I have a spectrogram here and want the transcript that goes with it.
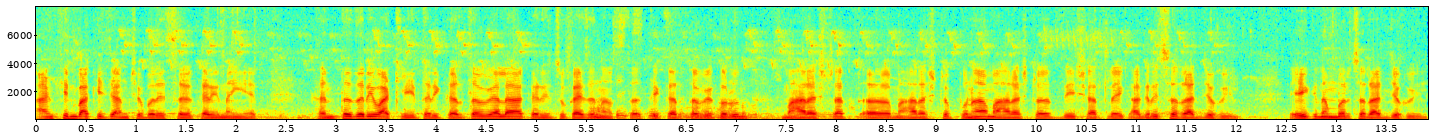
आणखीन बाकीचे आमचे बरेच सहकारी नाही आहेत. खंत जरी वाटली तरी कर्तव्याला कधी चुकायचं नसतं. ते कर्तव्य करून महाराष्ट्रात महाराष्ट्र पुन्हा महाराष्ट्र देशातलं एक अग्रेसर राज्य होईल. एक नंबरचं राज्य होईल.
